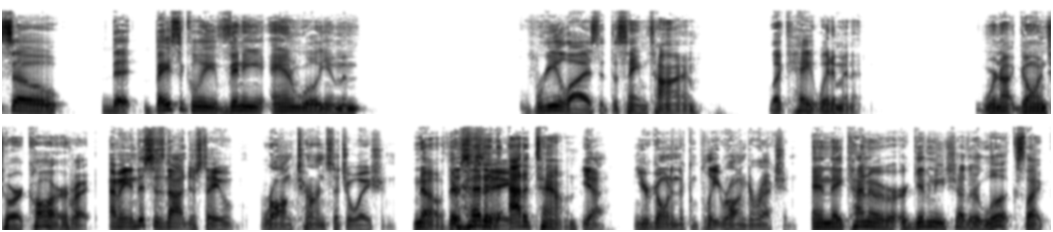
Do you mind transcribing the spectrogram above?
so that basically Vinny and William realized at the same time, like, hey, wait a minute. We're not going to our car. Right. I mean, this is not just a wrong turn situation. No, they're This is headed a- out of town. Yeah. You're going in the complete wrong direction. And they kind of are giving each other looks like,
